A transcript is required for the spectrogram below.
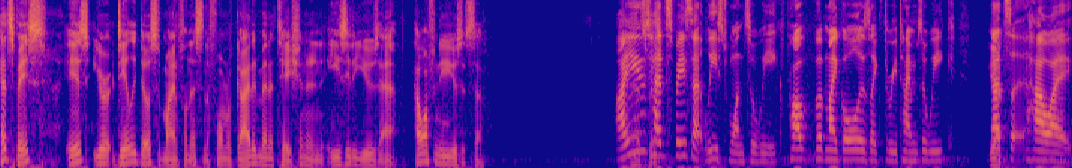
Headspace is your daily dose of mindfulness in the form of guided meditation and an easy to use app. How often do you use it, Steph? I use Headspace at least once a week, prob- but my goal is like three times a week. Yeah. That's uh, how I,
